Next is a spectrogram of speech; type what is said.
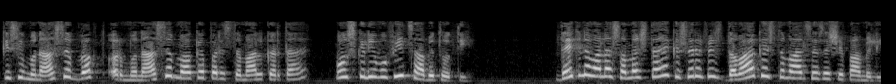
کسی مناسب وقت اور مناسب موقع پر استعمال کرتا ہے، وہ اس کے لیے مفید ثابت ہوتی۔ دیکھنے والا سمجھتا ہے کہ صرف اس دوا کے استعمال سے اسے شفا ملی۔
